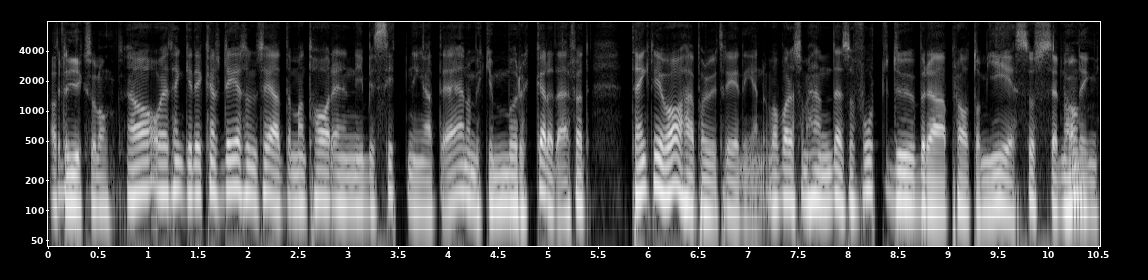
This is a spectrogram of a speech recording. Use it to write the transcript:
Att det gick så långt. Ja och jag tänker det är kanske det som du säger att man tar en i besittning att det är något mycket mörkare där. För att tänk när vi var här på utredningen, vad var det som hände? Så fort du började prata om Jesus eller Ja. någonting,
